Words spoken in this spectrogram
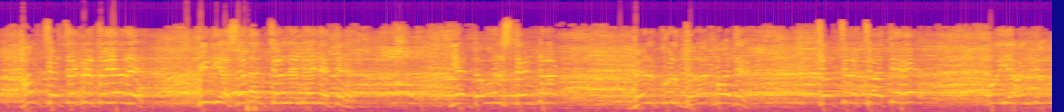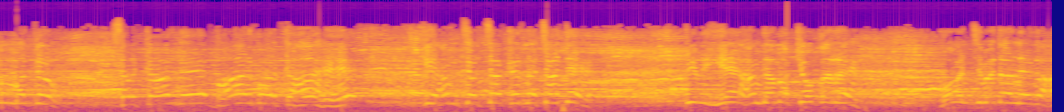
हम चर्चा के लिए तैयार है फिर ये सदन चलने नहीं देते हैं ये डबल स्टैंडर्ड बिल्कुल गलत बात है चर्चा चाहते हैं तो ये हंगामा मत करो सरकार ने बार बार कहा है कि हम चर्चा करना चाहते हैं फिर ये हंगामा क्यों कर रहे हैं कौन जिम्मेदार लेगा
